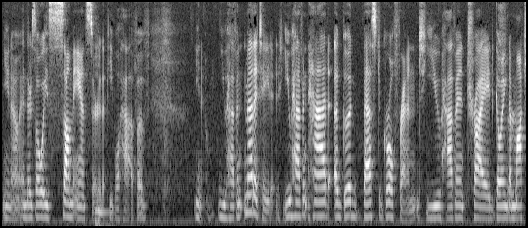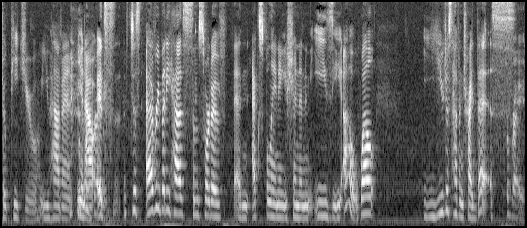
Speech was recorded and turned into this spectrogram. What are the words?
You know, and there's always some answer that people have of, you know, you haven't meditated, you haven't had a good best girlfriend, you haven't tried going to Sure. Machu Picchu, you haven't, you know, Right. it's just everybody has some sort of an explanation and an easy, oh, well, you just haven't tried this. right.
